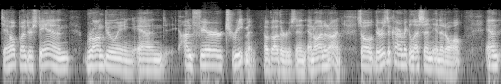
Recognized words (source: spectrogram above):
to help understand wrongdoing and unfair treatment of others and, and on and on. So there is a karmic lesson in it all. And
